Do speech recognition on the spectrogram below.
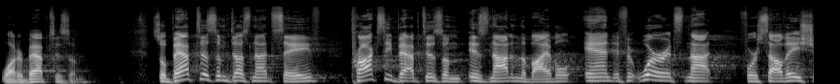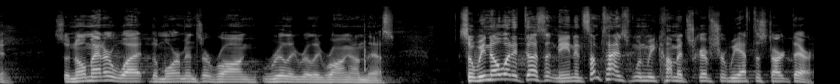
Water baptism. So, baptism does not save. Proxy baptism is not in the Bible, and if it were, it's not for salvation. So, no matter what, the Mormons are wrong, really, really wrong on this. So we know what it doesn't mean. And sometimes when we come at scripture, we have to start there.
